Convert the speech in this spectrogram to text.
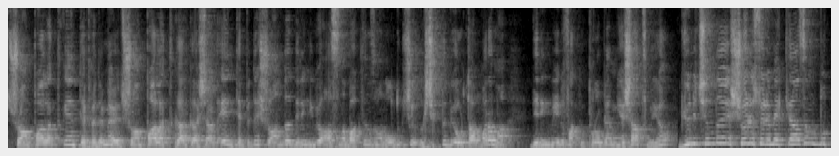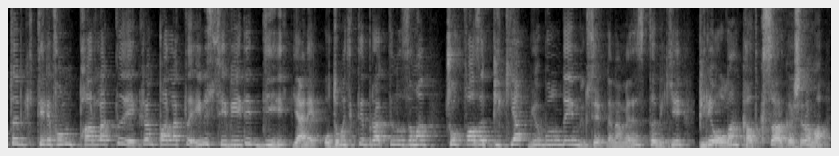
şu an parlaklık en tepede mi? Evet şu an parlaklık arkadaşlar da en tepede. Şu anda dediğim gibi aslında baktığınız zaman oldukça ışıklı bir ortam var ama dediğim gibi en ufak bir problem yaşatmıyor. Gün içinde şöyle söylemek lazım. Bu tabii ki telefonun parlaklığı, ekran parlaklığı en üst seviyede değil. Yani otomatikte bıraktığınız zaman çok fazla pik yapmıyor. Bunun da en büyük sebeplerinden birisi tabii ki pili olan katkısı arkadaşlar ama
